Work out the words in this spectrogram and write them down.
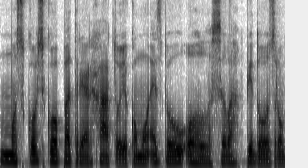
Московського патріархату, якому СБУ оголосила підозру.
